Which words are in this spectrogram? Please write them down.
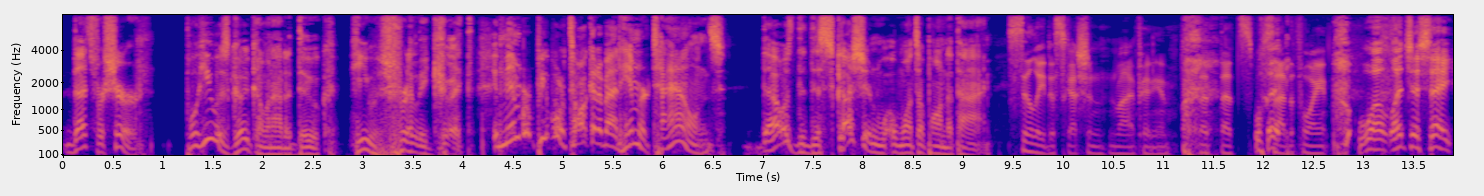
that's for sure. Well, he was good coming out of Duke. He was really good. Remember, people were talking about him or Towns. That was the discussion once upon a time. Silly discussion, in my opinion. But that, that's beside the point. Well, let's just say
